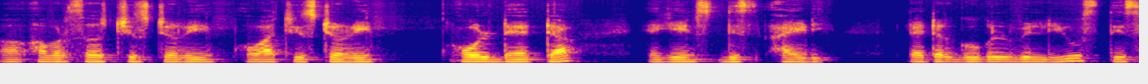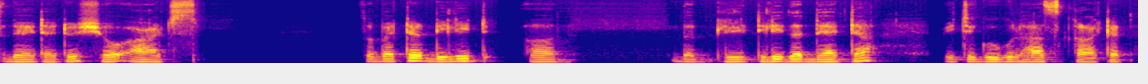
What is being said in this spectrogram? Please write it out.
uh, our search history watch history all data against this id later google will use this data to show ads so better delete uh, the delete the data which google has collected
